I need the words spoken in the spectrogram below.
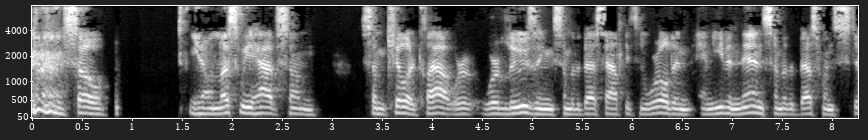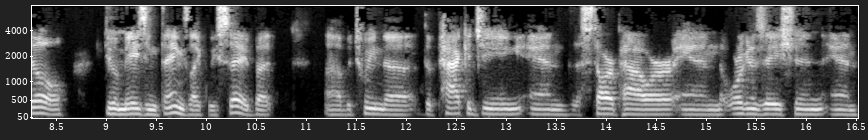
so, you know, unless we have some some killer clout, we're we're losing some of the best athletes in the world, and and even then, some of the best ones still do amazing things, like we say, but uh, between the the packaging and the star power and the organization and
